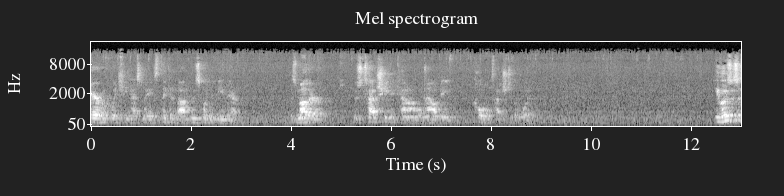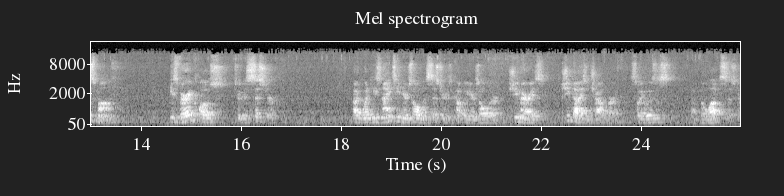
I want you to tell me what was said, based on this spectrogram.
care with which he has made thinking about who's going to be there. His mother, whose touch he could count on, will now be cold touch to the wood. He loses his mom. He's very close to his sister. But when he's 19 years old, his sister, who's a couple years older, she marries. She dies in childbirth, so he loses a beloved sister.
